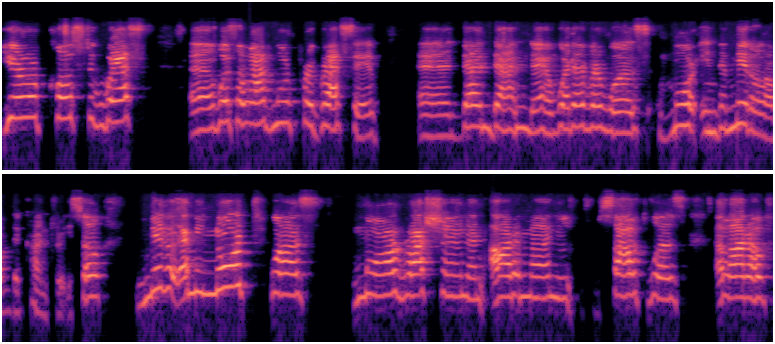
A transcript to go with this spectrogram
Europe, close to West, uh, was a lot more progressive uh, than than uh, whatever was more in the middle of the country. So middle, I mean, north was more Russian and Ottoman. South was a lot of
